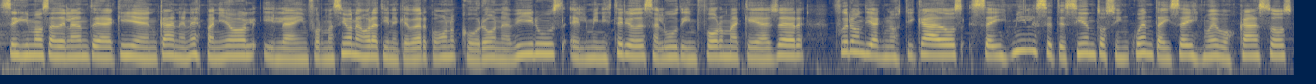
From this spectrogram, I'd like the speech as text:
Seguimos adelante aquí en CAN en español y la información ahora tiene que ver con coronavirus. El Ministerio de Salud informa que ayer fueron diagnosticados 6.756 nuevos casos.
